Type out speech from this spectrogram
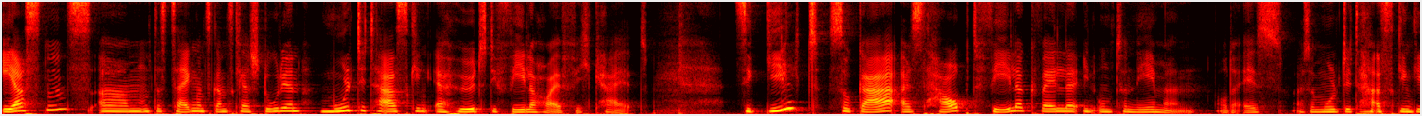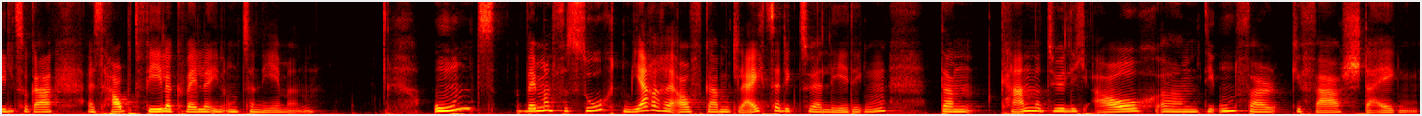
Erstens, ähm, und das zeigen uns ganz klar Studien, Multitasking erhöht die Fehlerhäufigkeit. Sie gilt sogar als Hauptfehlerquelle in Unternehmen oder es, also Multitasking gilt sogar als Hauptfehlerquelle in Unternehmen. Und wenn man versucht, mehrere Aufgaben gleichzeitig zu erledigen, dann kann natürlich auch ähm, die Unfallgefahr steigen.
